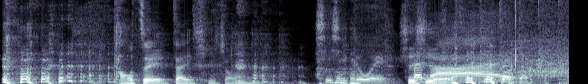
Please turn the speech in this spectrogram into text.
陶醉在其中。谢谢各位，谢谢拜拜。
